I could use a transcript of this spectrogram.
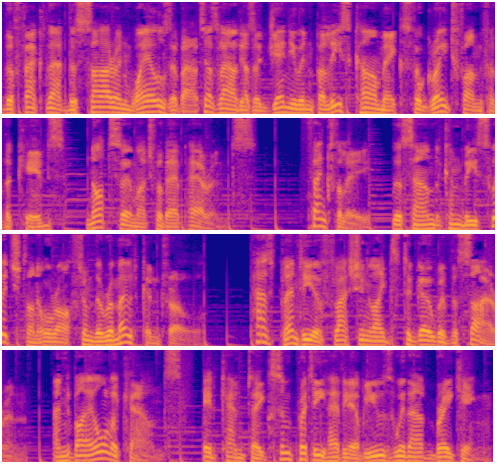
The fact that the siren wails about as loud as a genuine police car makes for great fun for the kids, not so much for their parents. Thankfully, the sound can be switched on or off from the remote control. Has plenty of flashing lights to go with the siren, and by all accounts, it can take some pretty heavy abuse without breaking,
